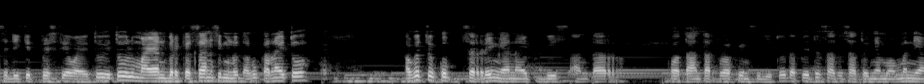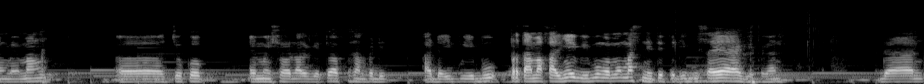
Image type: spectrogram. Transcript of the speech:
sedikit peristiwa itu itu lumayan berkesan sih menurut aku karena itu aku cukup sering ya naik bis antar kota antar provinsi gitu tapi itu satu-satunya momen yang memang uh, cukup emosional gitu. Aku sampai di, ada ibu-ibu pertama kalinya ibu-ibu ngomong mas nitipin ibu saya gitu kan. Dan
